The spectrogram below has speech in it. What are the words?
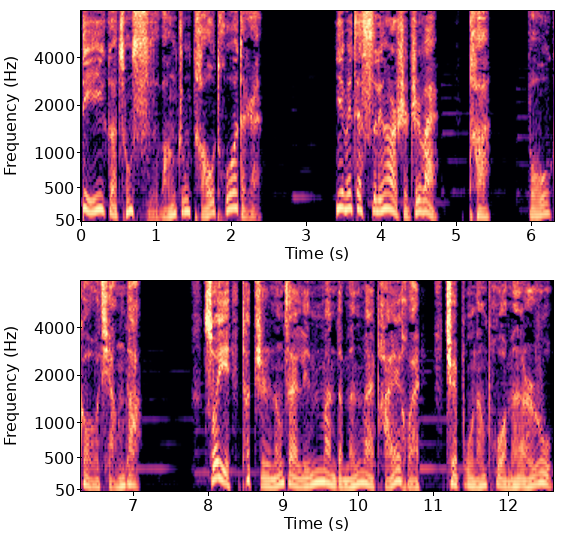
第一个从死亡中逃脱的人，因为在四零二室之外，他不够强大，所以他只能在林曼的门外徘徊，却不能破门而入。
